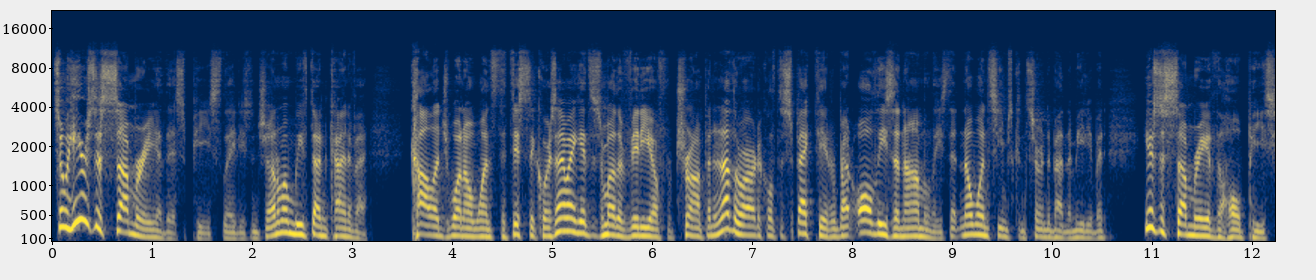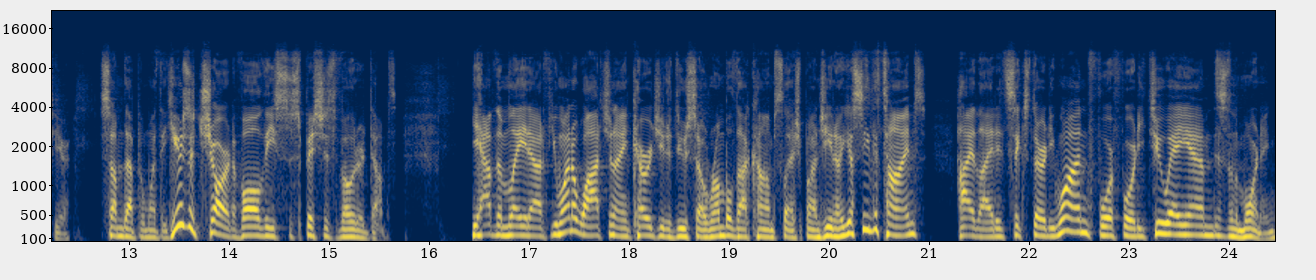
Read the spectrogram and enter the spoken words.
So here's a summary of this piece, ladies and gentlemen. We've done kind of a college 101 statistic course. I to get to some other video for Trump and another article at The Spectator about all these anomalies that no one seems concerned about in the media. But here's a summary of the whole piece here, summed up in one thing. Here's a chart of all these suspicious voter dumps. You have them laid out. If you want to watch, and I encourage you to do so, rumble.com slash Bongino, you'll see the times highlighted 631 442 a.m this is in the morning.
